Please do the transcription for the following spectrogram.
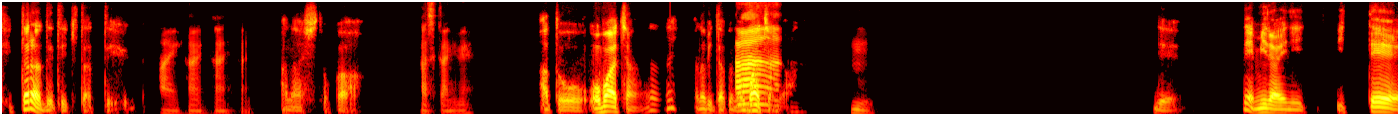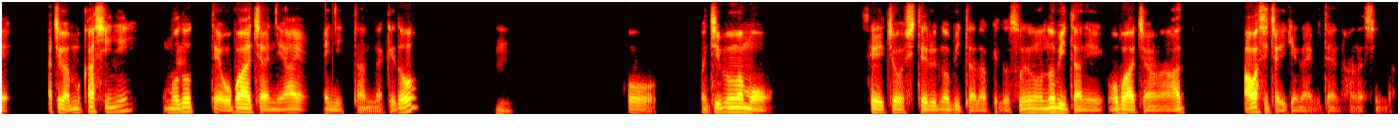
言ったら出てきたっていうはいはいはいはい。話とか、確かにね。あと、おばあちゃんがね、のび太くんのおばあちゃんが、うん。で、ね、未来に行って、あ、違う、昔に戻っておばあちゃんに会いに行ったんだけど、うんこう、自分はもう成長してるのび太だけど、そののび太におばあちゃんはあ合わせちゃいけないみたいな話になっ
